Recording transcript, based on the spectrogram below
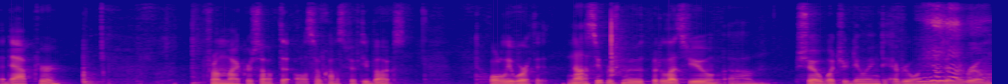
adapter from Microsoft that also costs 50 bucks. Totally worth it. Not super smooth, but it lets you um, show what you're doing to everyone who's in the room.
